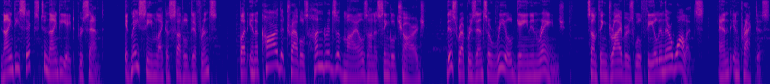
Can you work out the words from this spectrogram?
96 to 98%. It may seem like a subtle difference, but in a car that travels hundreds of miles on a single charge, this represents a real gain in range something drivers will feel in their wallets. and in practice.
